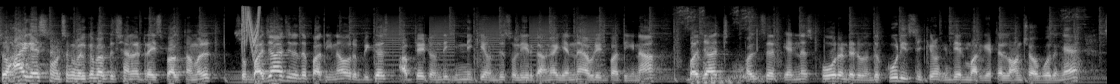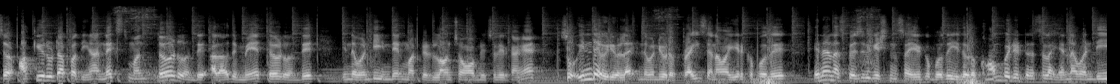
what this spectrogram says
So hi guys once welcome back to channel ட்ரைஸ் பாக் தமிழ் ஸோ பஜாஜ் இருந்து பார்த்தீங்கன்னா ஒரு பிகஸ்ட் அப்டேட் வந்து இன்னைக்கு வந்து சொல்லியிருக்காங்க. என்ன அப்படின்னு பார்த்தீங்கன்னா Bajaj Pulsar NS four hundred வந்து கூடி சீக்கிரம் இந்தியன் மார்க்கெட்டில் லான்ச் ஆக போதுங்க ஸோ அக்யூரேட்டாக பார்த்தீங்கன்னா நெக்ஸ்ட் மந்த் தேர்ட் வந்து அதாவது மே தேர்ட் வந்து இந்த வண்டி இந்தியன் மார்க்கெட் லான்ச் ஆகும் அப்படின்னு சொல்லியிருக்காங்க. ஸோ இந்த வீடியோவில் இந்த வண்டியோட ப்ரைஸ் என்னவா இருக்க போது என்னென்ன ஸ்பெசிஃபிகேஷன்ஸாக இருக்க போது இதோட காம்படிட்டர்ஸ்லாம் என்ன வண்டி?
